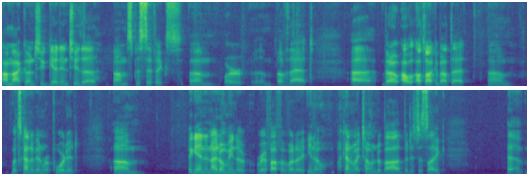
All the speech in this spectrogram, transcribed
I'm not going to get into the um, specifics um, or um, of that, uh, but I'll, I'll, I'll talk about that. Um, what's kind of been reported. Um, again, and I don't mean to riff off of what I, you know, kind of my tone to Bob, but it's just like, um,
